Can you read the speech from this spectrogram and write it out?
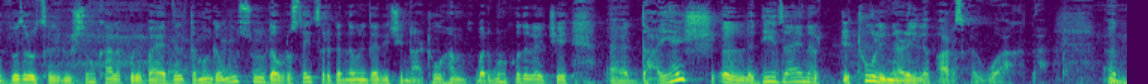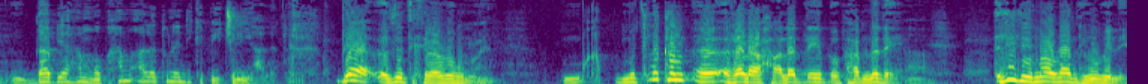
تر 2024 کال پورې باید دلته موږ ووسو دا ورستۍ څرګندونه ده چې ناتو هم خبرګون خودلای چې داعش لدی ځای نه ټول نړۍ لپاره سکه ګواښ ده دا بیا هم مبهم حالتونه دي که پیچلي حالتونه بیا زه تکراروم مطلقا رڼا حالت دی مبهم نه دی دلیل ما وړاندې وویلې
